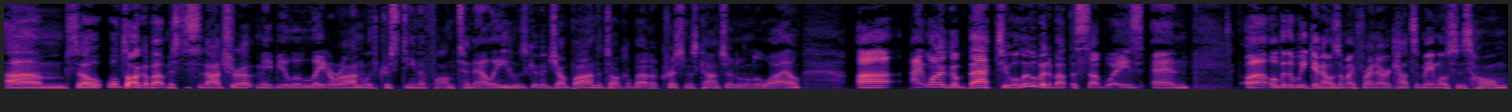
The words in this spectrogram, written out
Um, so we'll talk about Mr. Sinatra maybe a little later on with Cristina Fontanelli, who's going to jump on to talk about a Christmas concert in a little while. Uh, I want to go back to a little bit about the subways. And uh, over the weekend, I was at my friend Eric Katzamemos' home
